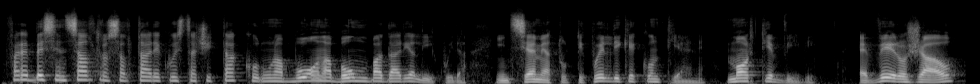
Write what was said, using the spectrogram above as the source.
Farebbe senz'altro saltare questa città con una buona bomba d'aria liquida, insieme a tutti quelli che contiene morti e vivi. È vero, Zhao?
